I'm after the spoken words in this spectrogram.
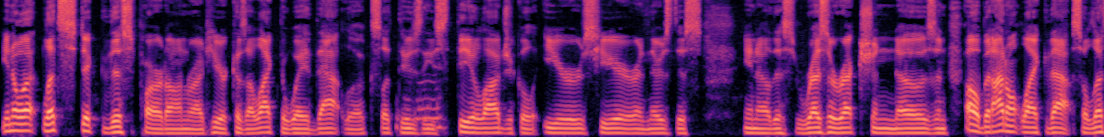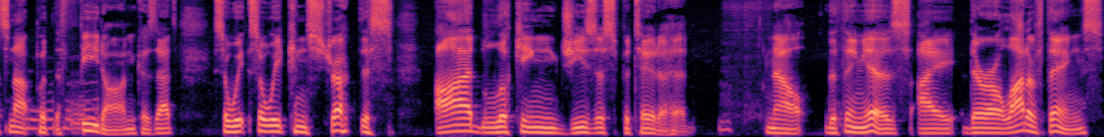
you know what, let's stick this part on right here because I like the way that looks. Let there's mm-hmm. these theological ears here, and there's this, you know, this resurrection nose, and oh, but I don't like that, so let's not put mm-hmm. the feet on because that's so we so we construct this odd looking Jesus potato head. Now, the thing is, I there are a lot of things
